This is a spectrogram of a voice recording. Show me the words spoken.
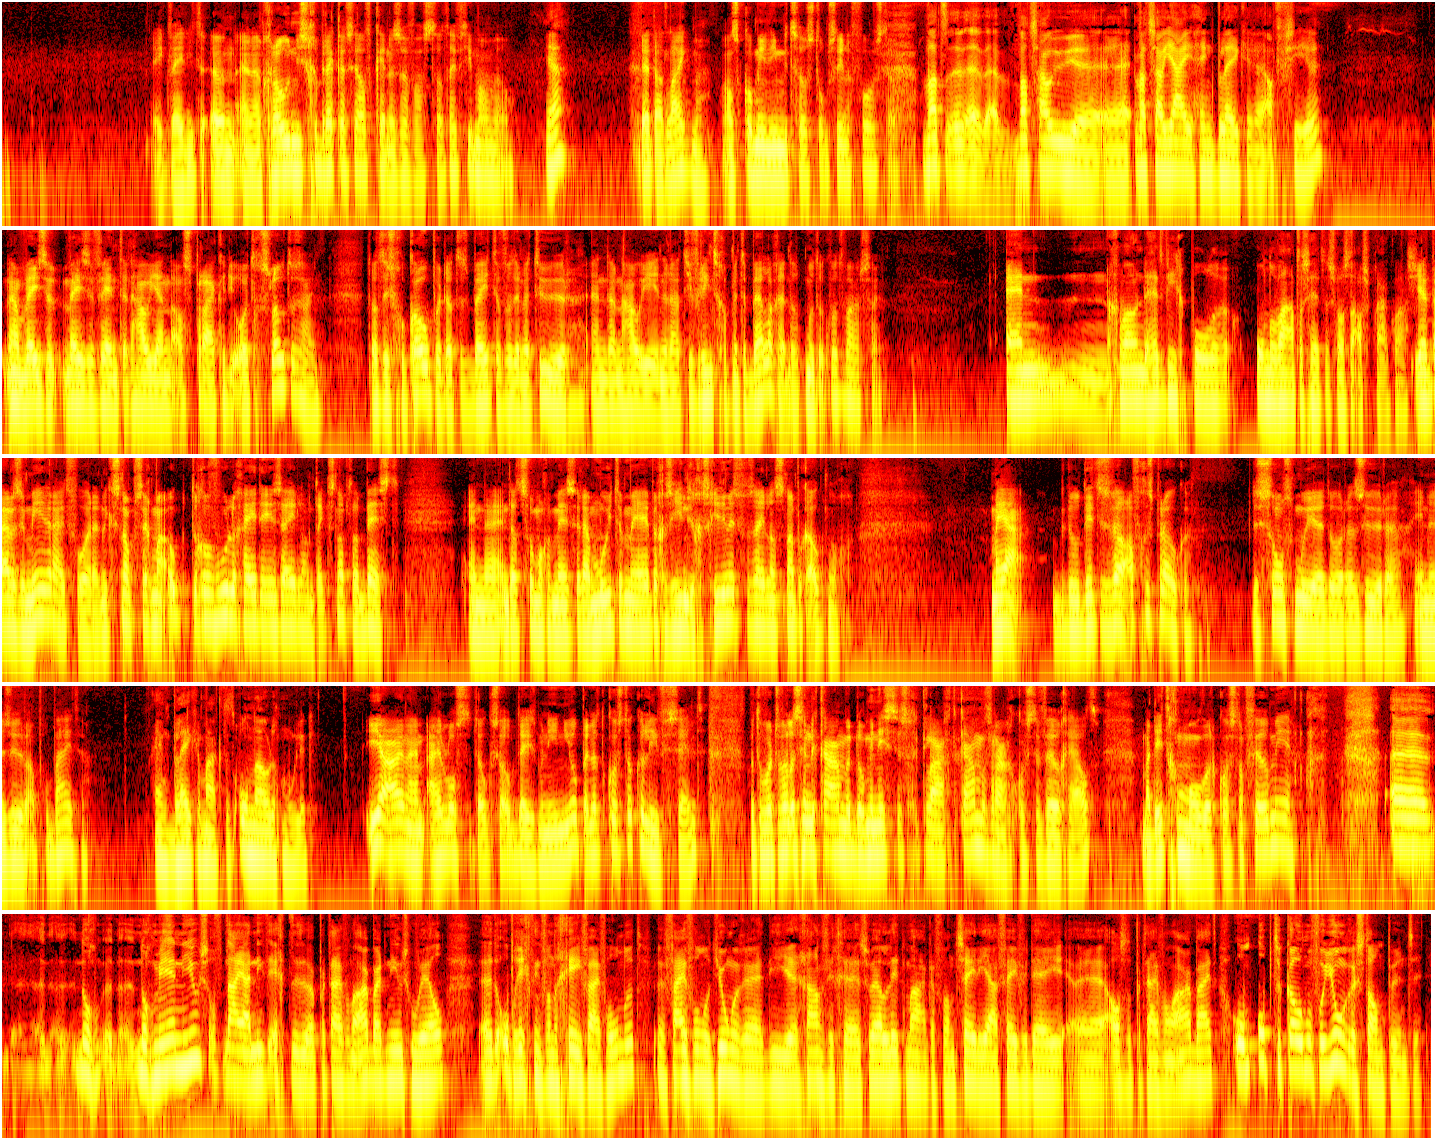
Ik weet niet. Een, een chronisch gebrek aan zelfkennis alvast. Dat heeft die man wel. Ja? Ja, dat lijkt me. Anders kom je niet met zo'n stomzinnig voorstel. Wat, uh, wat, zou u, uh, wat zou jij Henk Bleker adviseren? Nou, wees, wees een vent en hou je aan de afspraken die ooit gesloten zijn. Dat is goedkoper, dat is beter voor de natuur. En dan hou je inderdaad je vriendschap met de Belgen. En dat moet ook wat waard zijn. En gewoon de Hedwiegepolder onder water zetten zoals de afspraak was? Ja, daar is een meerderheid voor. En ik snap zeg maar ook de gevoeligheden in Zeeland. Ik snap dat best. En, uh, en dat sommige mensen daar moeite mee hebben gezien. De geschiedenis van Zeeland snap ik ook nog. Maar ja, ik bedoel, dit is wel afgesproken. Dus soms moet je door een zure, in een zure appel bijten. En Bleker maakt het onnodig moeilijk. Ja, en hij, lost het ook zo op deze manier niet op. En dat kost ook een lieve cent. Want er wordt wel eens in de Kamer door ministers geklaagd... Kamervragen kosten veel geld. Maar dit gemolder kost nog veel meer. Uh, nog, nog meer nieuws? Of nou ja, niet echt de Partij van de Arbeid nieuws, hoewel. Uh, de oprichting van de G500. Uh, 500 jongeren die gaan zich zowel lid maken van CDA, VVD... als de Partij van de Arbeid... om op te komen voor jongerenstandpunten.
